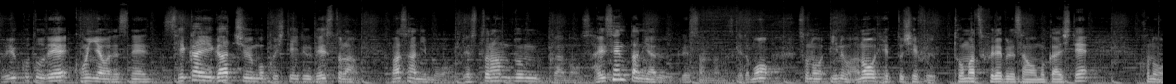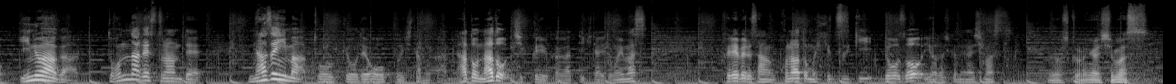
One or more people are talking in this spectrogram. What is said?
ということで今夜はですね世界が注目しているレストランまさにもうレストラン文化の最先端にあるレストランなんですけどもそのイヌアのヘッドシェフトーマス・フレベルさんをお迎えしてこのイヌアがどんなレストランでなぜ今東京でオープンしたのかなどなどじっくり伺っていきたいと思いますフレベルさんこの後も引き続きどうぞよろしくお願いしますよろしくお願いします。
